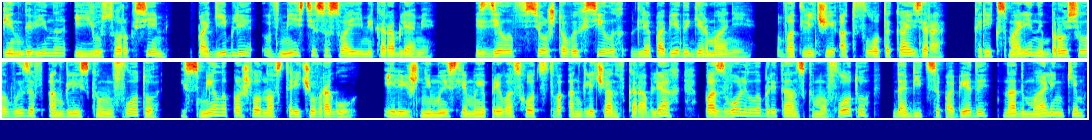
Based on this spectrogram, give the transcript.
Пингвина и Ю-47 погибли вместе со своими кораблями, сделав все, что в их силах для победы Германии. В отличие от флота Кайзера, Криксмарины бросила вызов английскому флоту и смело пошло навстречу врагу. И лишь немыслимое превосходство англичан в кораблях позволило британскому флоту добиться победы над маленьким,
